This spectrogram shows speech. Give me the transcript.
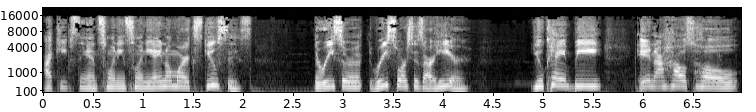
I keep saying 2020 ain't no more excuses. The resources are here. You can't be in a household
